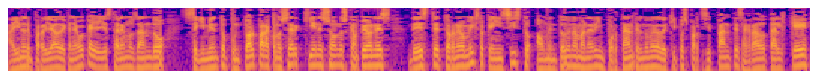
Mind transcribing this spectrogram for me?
ahí en el emparrillado de Cañahueca y ahí estaremos dando seguimiento puntual para conocer quiénes son los campeones de este torneo mixto que insisto, aumentó de una manera importante el número de equipos participantes a grado tal que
